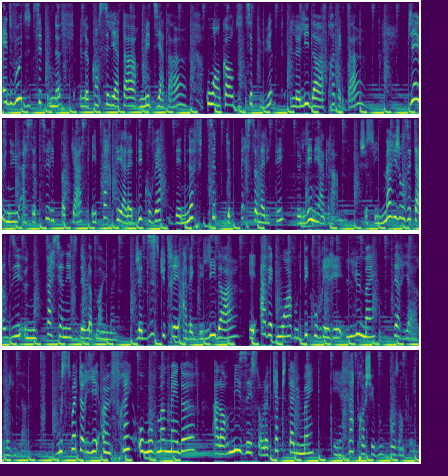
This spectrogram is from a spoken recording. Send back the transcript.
Êtes-vous du type 9, le conciliateur médiateur, ou encore du type 8, le leader protecteur? Bienvenue à cette série de podcasts et partez à la découverte des neuf types de personnalités de l'énéagramme. Je suis Marie-Josée Tardy, une passionnée du développement humain. Je discuterai avec des leaders et avec moi, vous découvrirez l'humain derrière le leader. Vous souhaiteriez un frein au mouvement de main-d'œuvre? Alors misez sur le capital humain et rapprochez-vous de vos employés.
